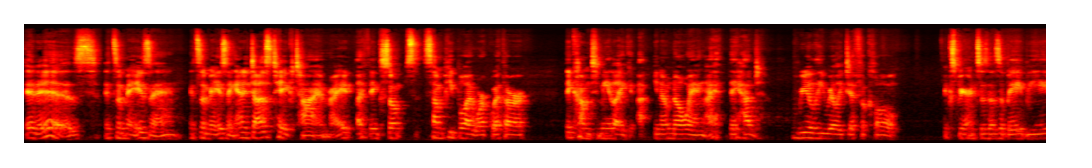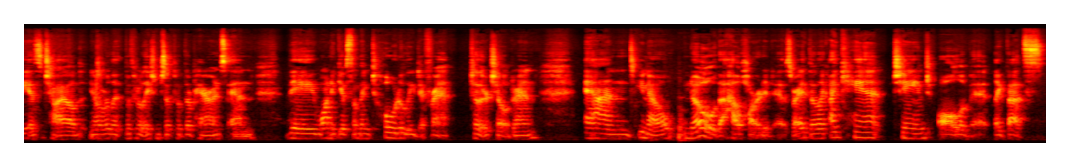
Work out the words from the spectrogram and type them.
It is. It's amazing. It's amazing. And it does take time, right? I think so some people I work with are they come to me like, you know, knowing I, they had really, really difficult experiences as a baby, as a child, you know, with relationships with their parents, and they want to give something totally different to their children. And you know know that how hard it is right? They're like i can't change all of it. Like that's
